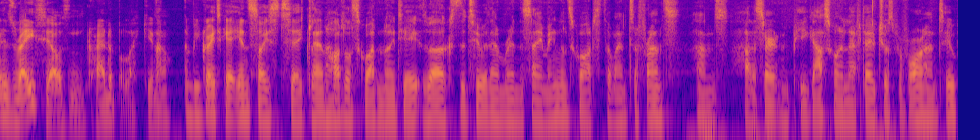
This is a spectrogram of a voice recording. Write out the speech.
his ratio is incredible, like you know. It'd be great to get insights to Glenn Hoddle's squad in '98 as well, because the two of them were in the same England squad that went to France and had a certain P. Gascoigne left out just beforehand too.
